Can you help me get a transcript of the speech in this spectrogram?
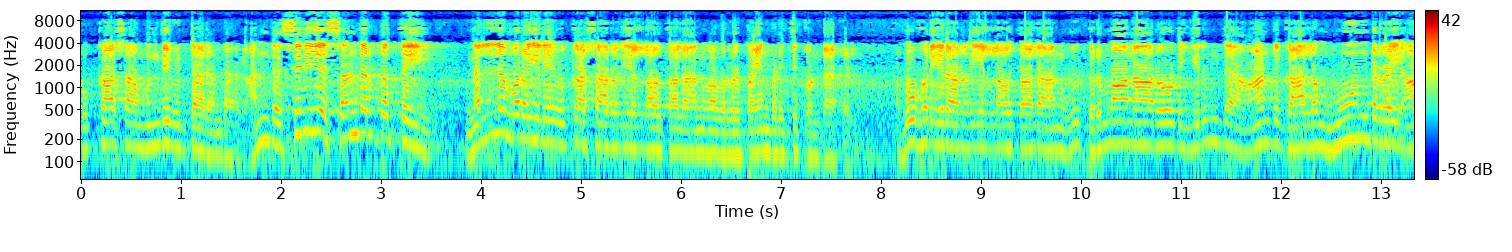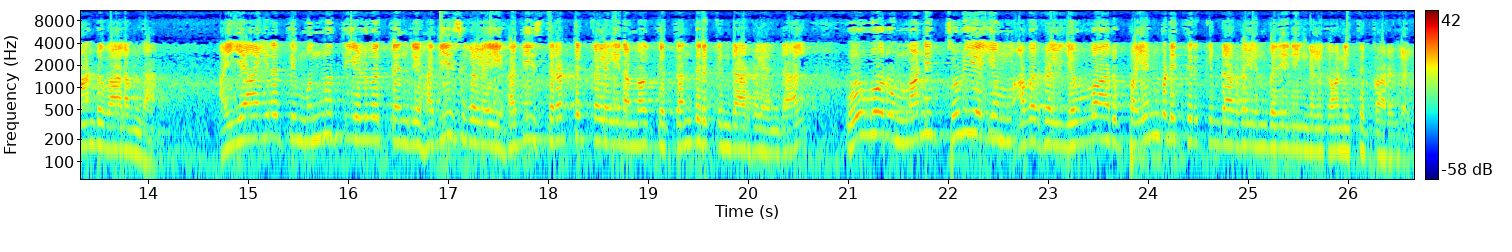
உக்காஷா முந்தி விட்டார் என்றார்கள். அந்த சிறிய சந்தர்ப்பத்தை நல்ல முறையிலே உக்காஷா ரதி அல்லாஹு அவர்கள் பயன்படுத்திக் கொண்டார்கள். அபூஹரீரா பெருமானாரோடு இருந்த ஆண்டு காலம் மூன்றரை ஆண்டு காலம்தான். ஐயாயிரத்தி முன்னூத்தி எழுபத்தஞ்சு ஹதீஸ்களை ஹதீஸ் திரட்டுக்களை நமக்கு தந்திருக்கின்றார்கள் என்றால் ஒவ்வொரு மணி துளியையும் அவர்கள் எவ்வாறு பயன்படுத்தியிருக்கின்றார்கள் என்பதை நீங்கள் கவனித்து பாருங்கள்.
